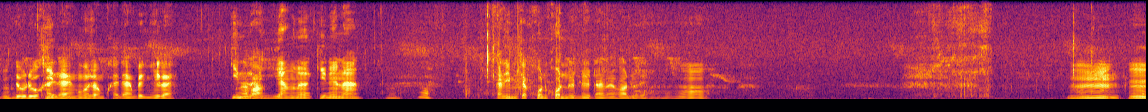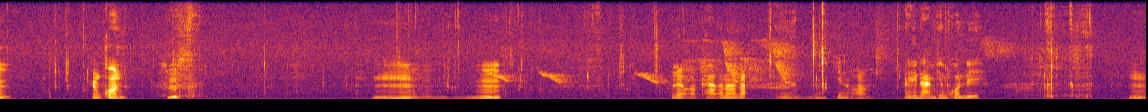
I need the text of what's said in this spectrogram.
อืมดูดูไข่กินแดงคุณผู้ชมไข่แดงเป็นอย่างนี้เลย กินแล้วหก็ลายอย่างเนอะกินเนี่ยนะ อันนี้มันจะข้นๆหนืดๆหน่อยไหมพ่อดูเลยโอ้อืมอืมเข้มข้น อืมอืมเนี่ยเขาทาขนาดละอืมกินหอม อันนี้น้ำเข้มข้นดี อืม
